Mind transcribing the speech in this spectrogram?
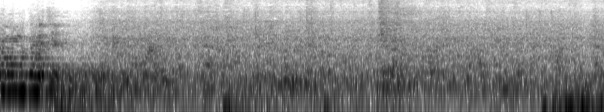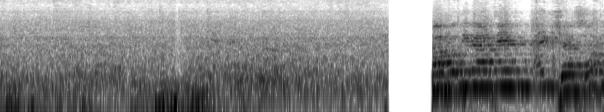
গমন করেছেন। সভাপতিরা আছেন সদ্য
